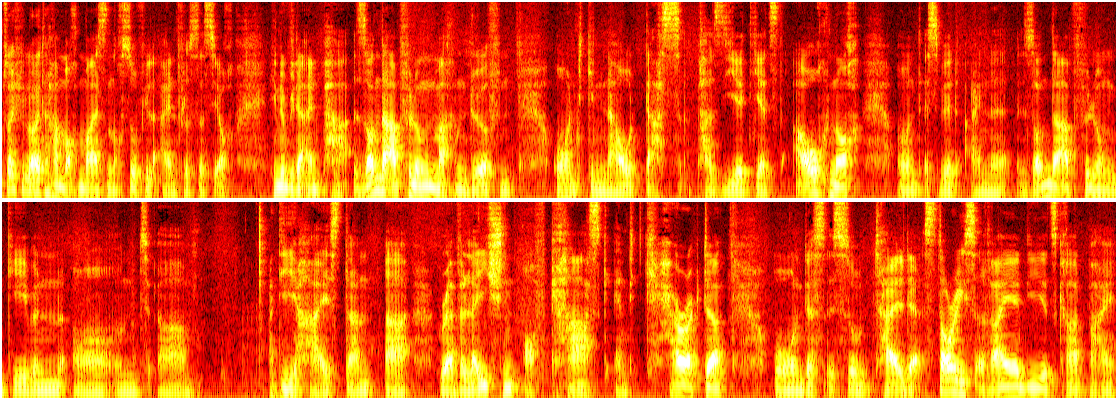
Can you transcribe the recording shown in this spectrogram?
solche Leute haben auch meistens noch so viel Einfluss, dass sie auch hin und wieder ein paar Sonderabfüllungen machen dürfen. Und genau das passiert jetzt auch noch. Und es wird eine Sonderabfüllung geben. Und äh, die heißt dann uh, Revelation of Cask and Character. Und das ist so Teil der Stories-Reihe, die jetzt gerade bei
